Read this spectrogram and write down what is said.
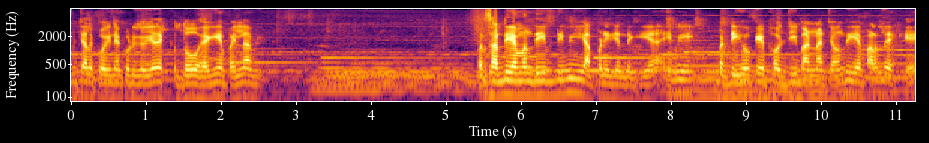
ਵੀ ਚੱਲ ਕੋਈ ਨਾ ਕੁੜੀ ਹੋਈ ਆ, ਇੱਕ ਦੋ ਹੈਗੀਆਂ ਪਹਿਲਾਂ ਵੀ। ਪਰ ਸਾਡੀ ਅਮਨਦੀਪ ਦੀ ਵੀ ਆਪਣੀ ਜ਼ਿੰਦਗੀ ਆ ਇਹ ਵੀ ਵੱਡੀ ਹੋ ਕੇ ਫੌਜੀ ਬਣਨਾ ਚਾਹੁੰਦੀ ਹੈ ਪੜ੍ਹ ਲਿਖ ਕੇ।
